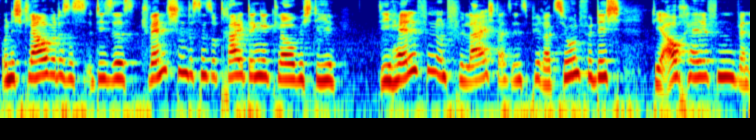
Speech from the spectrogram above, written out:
Und ich glaube, das ist dieses Quäntchen, das sind so drei Dinge, glaube ich, die, die helfen und vielleicht als Inspiration für dich, die auch helfen, wenn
